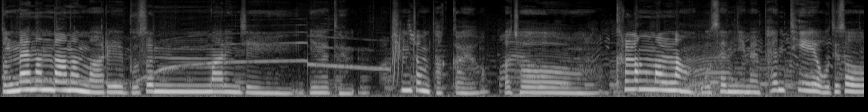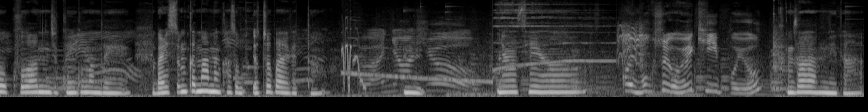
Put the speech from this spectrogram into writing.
분내 난다는 말이 무슨 말인지 이해됨 침좀 닦아요 아, 저 클랑말랑 오세님의 팬티 어디서 구하는지 궁금한데 말씀 끝나면 가서 여쭤봐야겠다 어, 안녕하세요. 안녕하세요 어, 목소리가 왜 이렇게 이뻐요? 감사합니다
